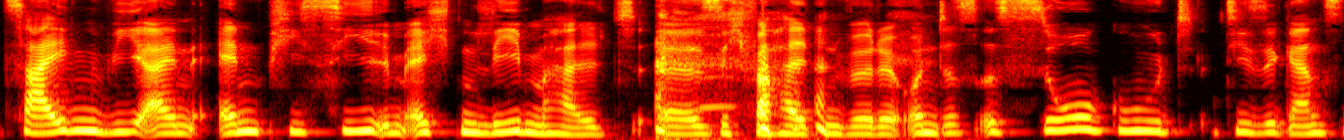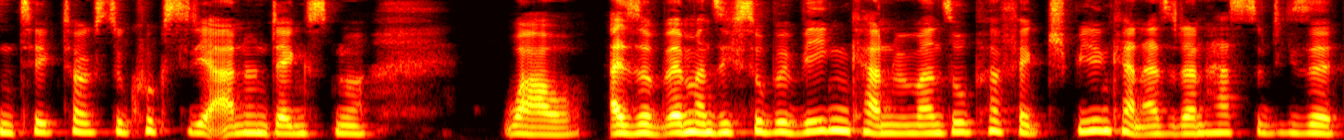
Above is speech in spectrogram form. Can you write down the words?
zeigen, wie ein NPC im echten Leben halt äh, sich verhalten würde. Und es ist so gut, diese ganzen TikToks. Du guckst sie dir an und denkst nur, wow. Also wenn man sich so bewegen kann, wenn man so perfekt spielen kann, also dann hast du diese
